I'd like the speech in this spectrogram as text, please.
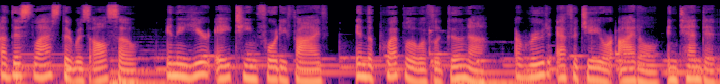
Of this last, there was also, in the year 1845, in the pueblo of Laguna, a rude effigy or idol intended,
